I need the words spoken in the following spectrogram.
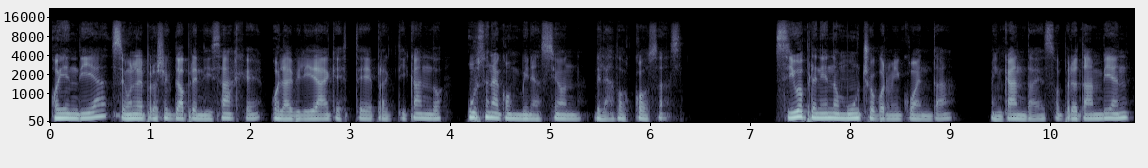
Hoy en día, según el proyecto de aprendizaje o la habilidad que esté practicando, uso una combinación de las dos cosas. Sigo aprendiendo mucho por mi cuenta, me encanta eso, pero también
